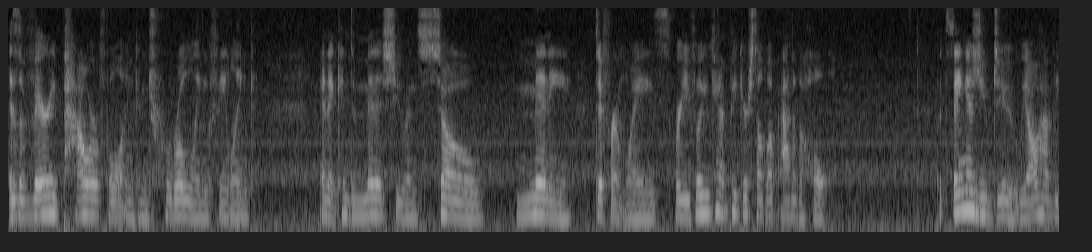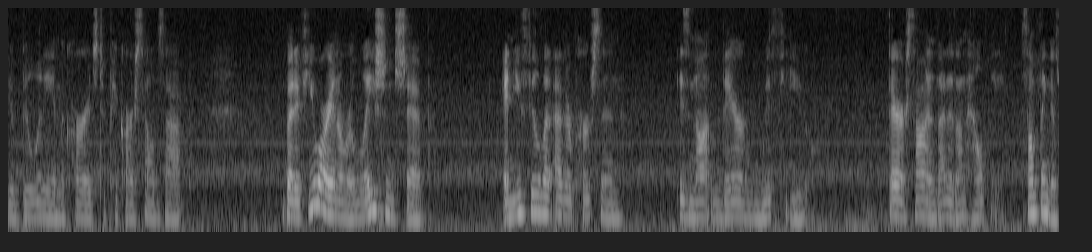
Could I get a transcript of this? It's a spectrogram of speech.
is a very powerful and controlling feeling. And it can diminish you in so many different ways where you feel you can't pick yourself up out of the hole. But the thing is, you do. We all have the ability and the courage to pick ourselves up. But if you are in a relationship and you feel that other person is not there with you, there are signs that is unhealthy. Something is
